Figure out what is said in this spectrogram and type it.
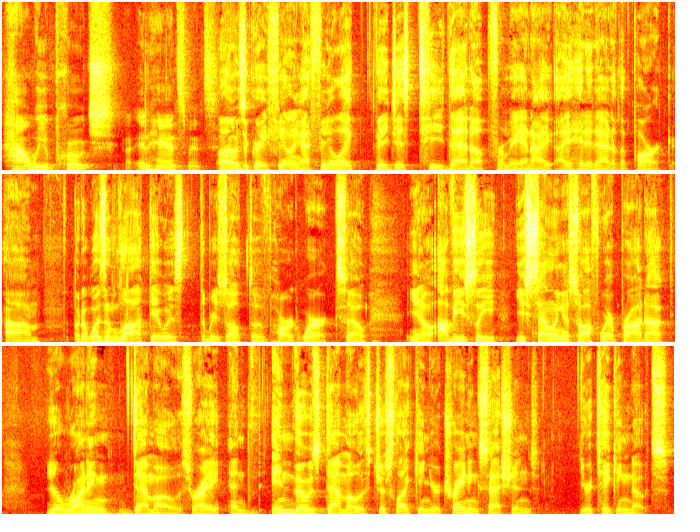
how we approach enhancements? Well, that was a great feeling. I feel like they just teed that up for me, and I, I hit it out of the park. Um, but it wasn't luck; it was the result of hard work. So, you know, obviously, you're selling a software product. You're running demos, right? And in those demos, just like in your training sessions, you're taking notes.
